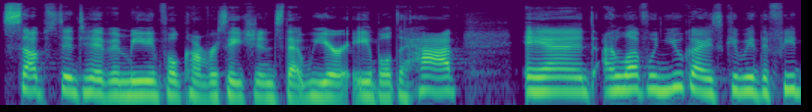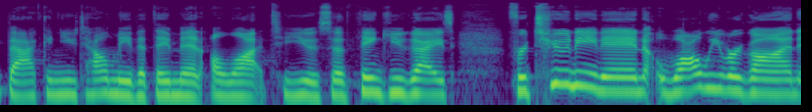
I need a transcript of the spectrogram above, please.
substantive and meaningful conversations that we are able to have. And I love when you guys give me the feedback and you tell me that they meant a lot to you. So thank you guys for tuning in while we were gone.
